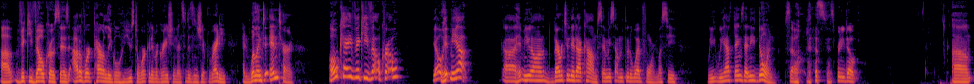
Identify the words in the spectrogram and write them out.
Uh, Vicky Velcro says, out of work paralegal who used to work at immigration and citizenship ready and willing to intern. Okay, Vicky Velcro. Yo, hit me up. Uh, hit me on baratunde.com. Send me something through the web form. Let's see. We we have things that need doing. So that's that's pretty dope. Um,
